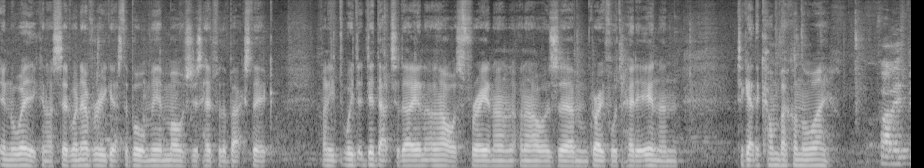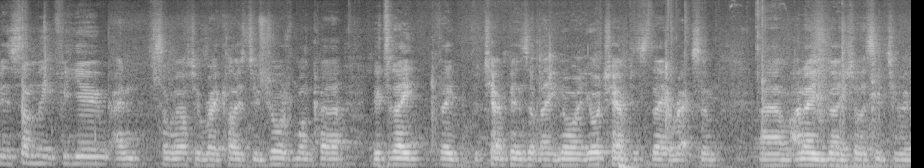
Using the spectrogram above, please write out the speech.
in the week, and I said, whenever he gets the ball, me and Moles just head for the back stick. And he, we did that today, and, and I was free, and I, and I was um, grateful to head it in. And to get the comeback on the way. Finally, it's been something for you and someone else you're very close to, George Moncur, who today they the champions at Leyton Orient, you're champions today at Wrexham. Um, I know you've known each other since you were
